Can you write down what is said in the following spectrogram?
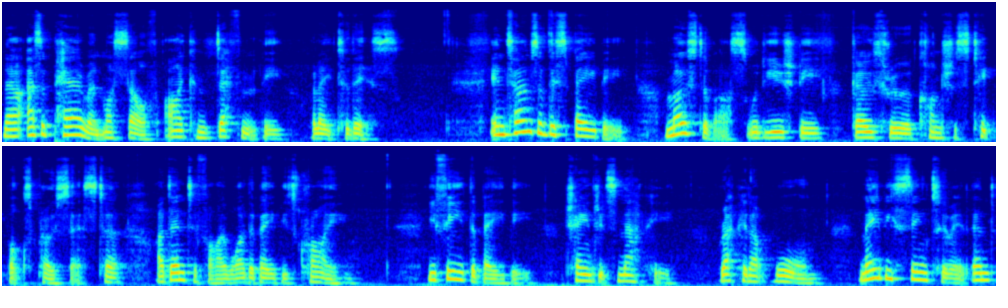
Now, as a parent myself, I can definitely relate to this. In terms of this baby, most of us would usually go through a conscious tick box process to identify why the baby's crying. You feed the baby, change its nappy, wrap it up warm, maybe sing to it, and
